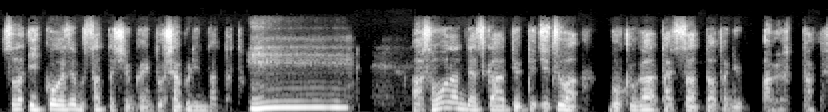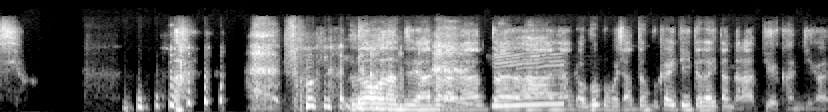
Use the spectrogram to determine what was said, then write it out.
その一行が全部去った瞬間に土砂降りになったと。ええあ、そうなんですかって言って、実は僕が立ち去った後に雨降ったんですよ。そうなんそうだ。なんですよ。だからなんと、へーああ、なんか僕もちゃんと迎えていただいたんだなっていう感じが。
